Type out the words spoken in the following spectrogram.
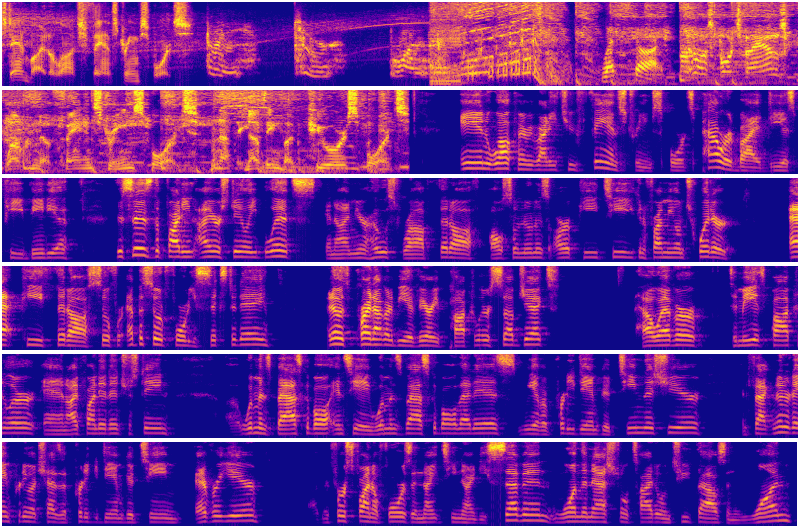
Stand by to launch FanStream Sports. Three, two, one. Let's start. Hello, sports fans. Welcome to FanStream Sports. Nothing, nothing but pure sports. And welcome everybody to FanStream Sports, powered by DSP Media. This is the Fighting Irish Daily Blitz, and I'm your host, Rob Thidoff, also known as RPT. You can find me on Twitter at P Thidoff. So for episode 46 today, I know it's probably not going to be a very popular subject. However, to me, it's popular and I find it interesting. Uh, women's basketball, NCAA women's basketball, that is. We have a pretty damn good team this year. In fact, Notre Dame pretty much has a pretty damn good team every year. Uh, their first Final Four is in 1997, won the national title in 2001.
